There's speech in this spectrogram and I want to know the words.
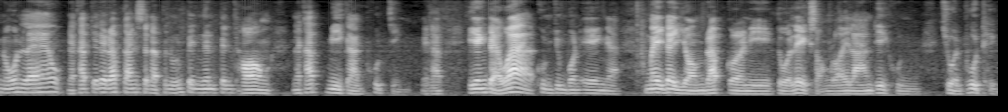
โน้นแล้วนะครับจะได้รับการสนับสนุนเป็นเงินเป็นทองนะครับมีการพูดจริงนะครับ เพียงแต่ว่าคุณจุมพลเองเนี่ยไม่ได้ยอมรับกรณีตัวเลข 200 ล้านที่คุณชวนพูดถึง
